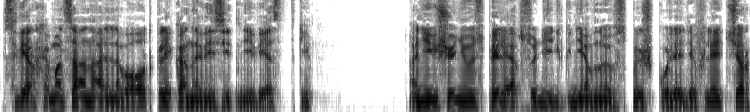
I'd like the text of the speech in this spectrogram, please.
сверхэмоционального отклика на визит невестки?» Они еще не успели обсудить гневную вспышку леди Флетчер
